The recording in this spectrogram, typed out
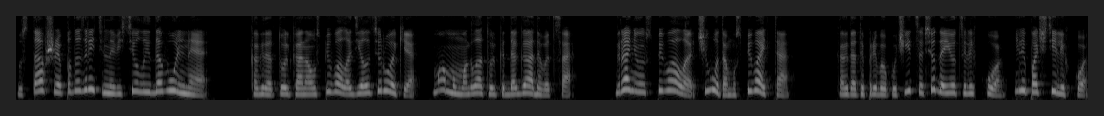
Уставшая, подозрительно веселая и довольная. Когда только она успевала делать уроки, мама могла только догадываться. Грани успевала, чего там успевать-то? Когда ты привык учиться, все дается легко, или почти легко,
